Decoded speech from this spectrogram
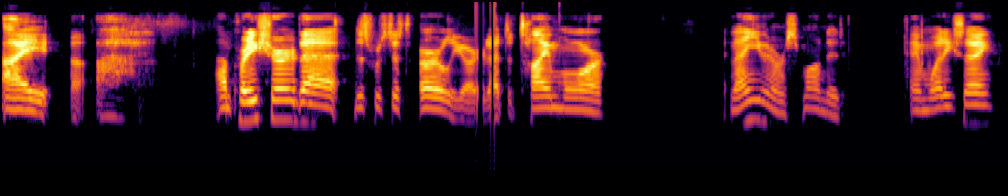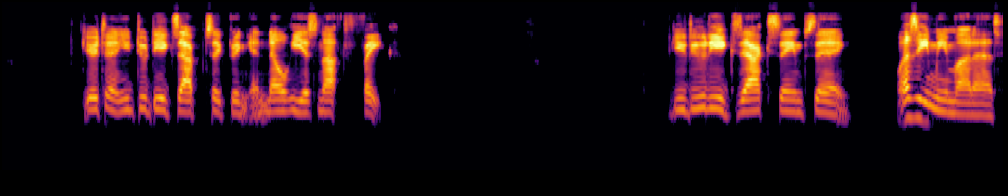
I, uh, ah. I'm pretty sure that this was just earlier, that the Time War, and I even responded. And what would he say? Kirtan, you do the exact same thing, and no, he is not fake. You do the exact same thing. What does he mean by that?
